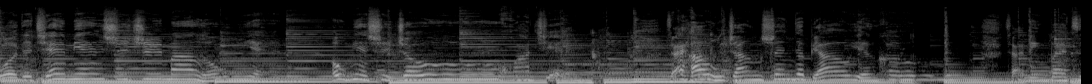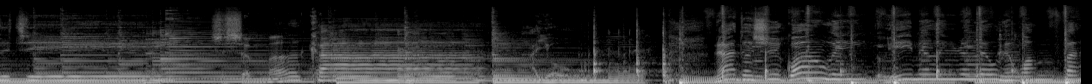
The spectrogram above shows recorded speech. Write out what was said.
我的前面是芝麻龙眼，后面是周华健，在毫无掌声的表演后，才明白自己是什么咖。哎呦，那段时光里有一面令人流连忘返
